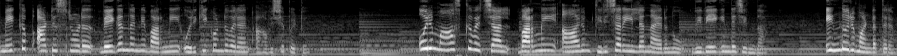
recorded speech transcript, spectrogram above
മേക്കപ്പ് ആർട്ടിസ്റ്റിനോട് വേഗം തന്നെ വർണയെ ഒരുക്കിക്കൊണ്ടുവരാൻ ആവശ്യപ്പെട്ടു. ഒരു മാസ്ക് വെച്ചാൽ വർണയെ ആരും തിരിച്ചറിയില്ലെന്നായിരുന്നു വിവേകിന്റെ ചിന്ത. എന്തൊരു മണ്ടത്തരം.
